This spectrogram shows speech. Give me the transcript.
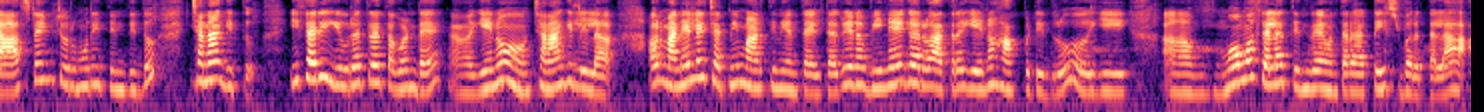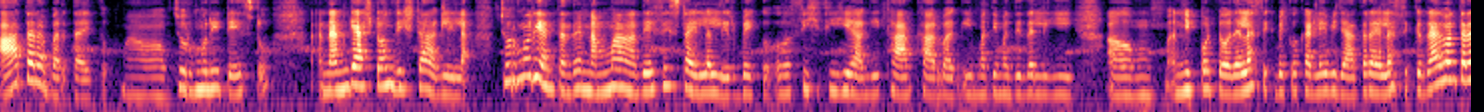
ಲಾಸ್ಟ್ ಟೈಮ್ ಚುರುಮುರಿ ತಿಂದಿದ್ದು ಚೆನ್ನಾಗಿತ್ತು. ಈ ಸರಿ ಇವ್ರ ಹತ್ರ ತಗೊಂಡೆ ಏನೂ ಚೆನ್ನಾಗಿರ್ಲಿಲ್ಲ. ಅವ್ರ ಮನೆಯಲ್ಲೇ ಚಟ್ನಿ ಮಾಡ್ತೀನಿ ಅಂತ ಹೇಳ್ತಾ ಇದ್ರು. ಏನೋ ವಿನೇಗರು ಆ ಥರ ಏನೋ ಹಾಕ್ಬಿಟ್ಟಿದ್ರು. ಈ ಮೋಮೋಸ್ ಎಲ್ಲ ತಿಂದರೆ ಒಂಥರ ಟೇಸ್ಟ್ ಬರುತ್ತಲ್ಲ, ಆ ಥರ ಬರ್ತಾಯಿತ್ತು ಚುರುಮುರಿ ಟೇಸ್ಟು. ನನಗೆ ಅಷ್ಟೊಂದು ಇಷ್ಟ ಆಗಲಿಲ್ಲ. ಚುರುಮುರಿ ಅಂತಂದರೆ ನಮ್ಮ ದೇಸಿ ಸ್ಟೈಲಲ್ಲಿ ಇರಬೇಕು. ಸಿಹಿ ಸಿಹಿಯಾಗಿ, ಖಾರ ಖಾರವಾಗಿ, ಮಧ್ಯ ಮಧ್ಯದಲ್ಲಿ ನಿಪ್ಪಟ್ಟು ಅದೆಲ್ಲ ಸಿಕ್ಕಬೇಕು ಕಡಲೆ ಬೀಜ ಆ ಥರ ಎಲ್ಲ ಸಿಕ್ಕಿದ್ರೆ ಅದು ಒಂಥರ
